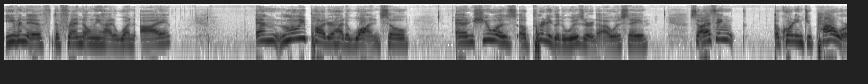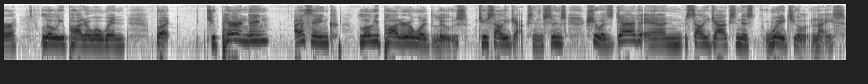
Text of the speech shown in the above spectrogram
even if the friend only had one eye. And Lily Potter had a wand, so, and she was a pretty good wizard, I would say. So I think, according to power, Lily Potter will win, but to parenting, I think Lily Potter would lose to Sally Jackson since she was dead and Sally Jackson is way too nice.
